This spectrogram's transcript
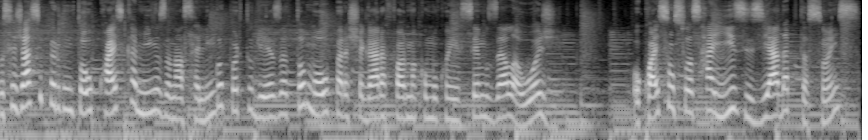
Você já se perguntou quais caminhos a nossa língua portuguesa tomou para chegar à forma como conhecemos ela hoje? Ou quais são suas raízes e adaptações?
